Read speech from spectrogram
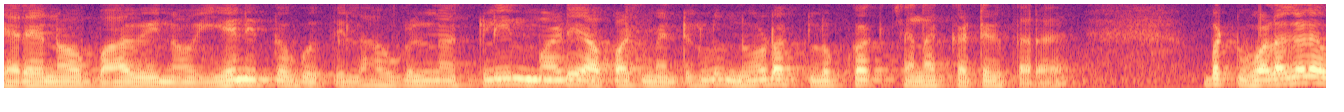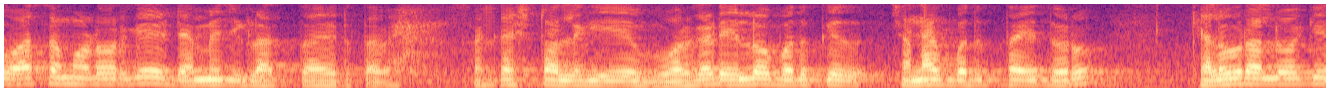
ಕೆರೆನೋ ಬಾವಿನೋ ಏನಿತ್ತೋ ಗೊತ್ತಿಲ್ಲ. ಅವುಗಳನ್ನ ಕ್ಲೀನ್ ಮಾಡಿ ಅಪಾರ್ಟ್ಮೆಂಟ್ಗಳು ನೋಡೋಕೆ ಲುಕ್ಕಾಗಿ ಚೆನ್ನಾಗಿ ಕಟ್ಟಿರ್ತಾರೆ. ಬಟ್ ಒಳಗಡೆ ವಾಸ ಮಾಡೋರಿಗೆ ಡ್ಯಾಮೇಜ್ಗಳಾಗ್ತಾ ಇರ್ತವೆ. ಸಾಕಷ್ಟು ಅಲ್ಲಿಗೆ ಹೊರಗಡೆ ಎಲ್ಲೋ ಬದುಕಿ ಚೆನ್ನಾಗಿ ಬದುಕ್ತಾ ಇದ್ದವರು ಕೆಲವರು ಅಲ್ಲಿ ಹೋಗಿ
